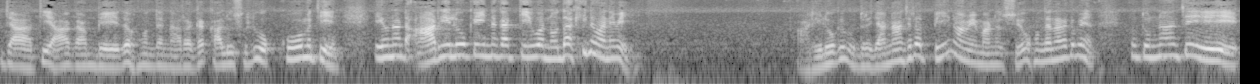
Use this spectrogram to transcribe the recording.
ಜಾති ආගම් ભેද හොඳ නරක කළු සුදු ඔක්කොම තියෙන. ඒ වුණාට ආර්ය ලෝකේ ඉන්න කට්ටිය ඒව නොදකින්නව නෙවෙයි. ආර්ය ලෝකේ බුදුරජාණන්සේට පේනවා මේ මිනිස්සු හොඳ නරක පේනවා. උන්වහන්සේ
